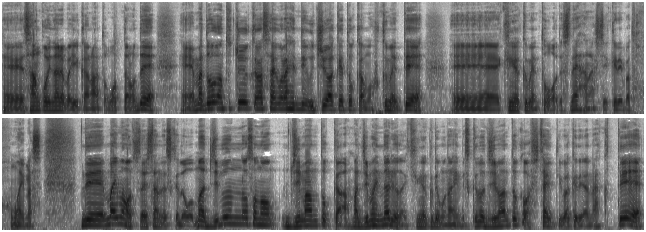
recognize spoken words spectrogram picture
えー、参考になればいいかなと思ったので、えー、まあ動画の途中から最後ら辺で内訳とかも含めて、えー、金額面等をですね、話していければと思います。で、まあ今お伝えしたんですけど、まあ自分のその自慢とか、まあ自慢になるような金額でもないんですけど、自慢とかをしたいというわけではなくて、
